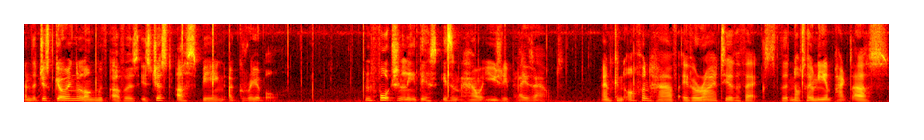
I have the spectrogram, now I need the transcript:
and that just going along with others is just us being agreeable. Unfortunately, this isn't how it usually plays out, and can often have a variety of effects that not only impact us,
